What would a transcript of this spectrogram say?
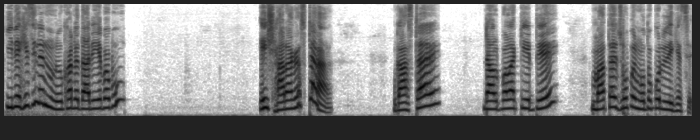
কি দেখেছিলেন ওখানে দাঁড়িয়ে বাবু? এই সারা গাছটা, গাছটায় ডালপালা কেটে মাথায় ঝোপের মতো করে রেখেছে।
